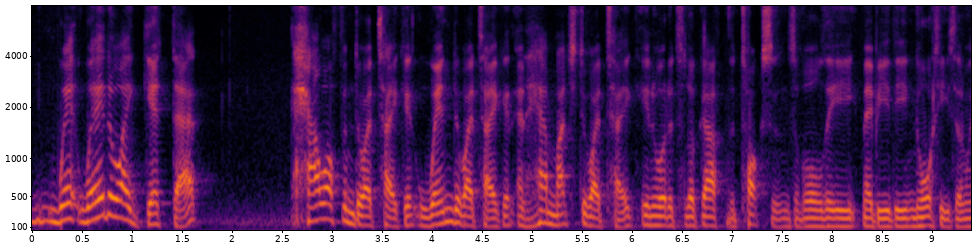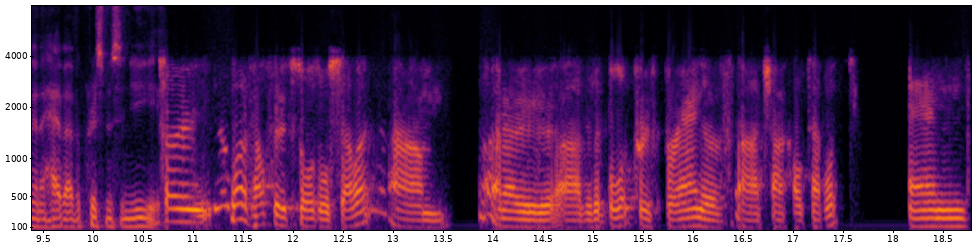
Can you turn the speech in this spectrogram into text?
Where where do I get that? How often do I take it? When do I take it? And how much do I take in order to look after the toxins of all the maybe the naughties that I'm going to have over Christmas and New Year? So a lot of health food stores will sell it. Um, I know uh, there's a bulletproof brand of uh, charcoal tablets, and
